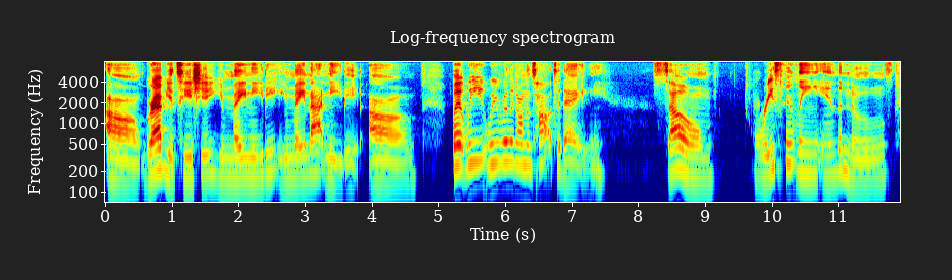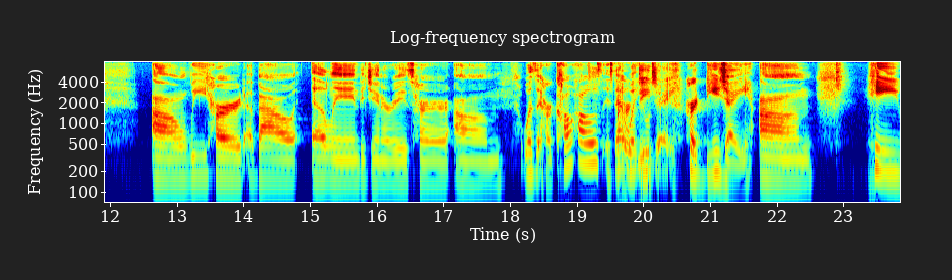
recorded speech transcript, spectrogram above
Um, grab your tissue. You may need it. You may not need it. Um, but we we really gonna talk today. So, recently in the news, um, we heard about Ellen DeGeneres, her um, was it her co-host? Is that Her what you DJ. her DJ. Um he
